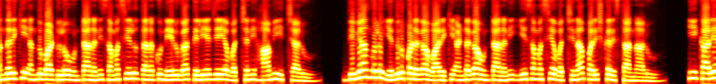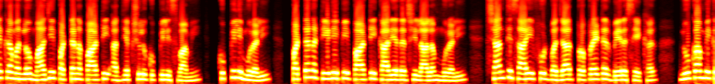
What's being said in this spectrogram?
అందరికీ అందుబాటులో ఉంటానని సమస్యలు తనకు నేరుగా తెలియజేయవచ్చని హామీ ఇచ్చారు. దివ్యాంగులు ఎదురుపడగా వారికి అండగా ఉంటానని ఏ సమస్య వచ్చినా పరిష్కరిస్తాన్నారు. ఈ కార్యక్రమంలో మాజీ పట్టణ పార్టీ అధ్యక్షులు కుప్పిలి స్వామి కుప్పిలి మురళి పట్టణ టీడీపీ పార్టీ కార్యదర్శి Lalam Murali Shanti Sai food bazaar proprietor Berasekhar Nookambika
